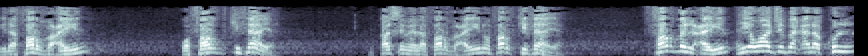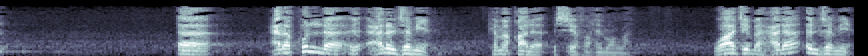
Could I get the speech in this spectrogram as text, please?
إلى فرض عين وفرض كفاية. منقسمة إلى فرض عين وفرض كفاية. فرض العين هي واجبة على كل آه على كل على الجميع كما قال الشيخ رحمه الله. واجبة على الجميع.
